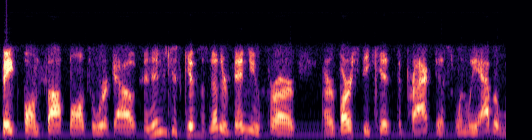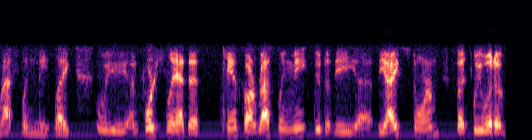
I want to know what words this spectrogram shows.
baseball and softball to work out. And then it just gives us another venue for our our varsity kids to practice when we have a wrestling meet. Like we unfortunately had to cancel our wrestling meet due to the uh, the ice storm, but we would have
